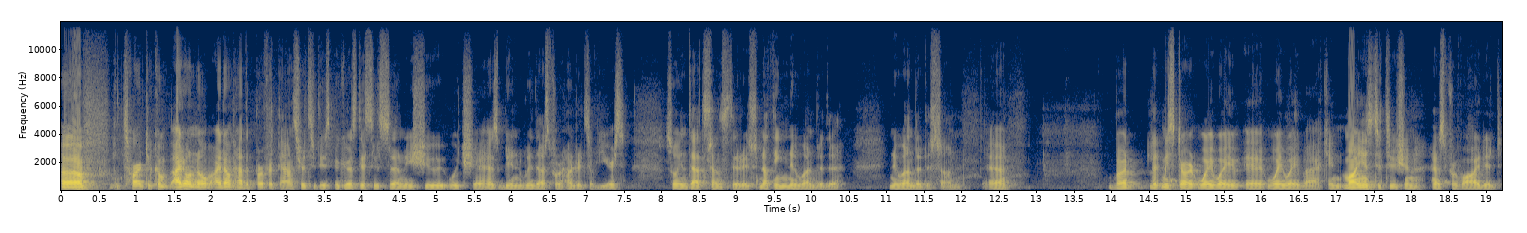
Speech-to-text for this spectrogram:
Uh, It's hard to come, I don't know, I don't have the perfect answer to this because this is an issue which uh, has been with us for hundreds of years. So in that sense, there is nothing new under the, new under the sun. Uh, But let me start way, way, uh, way, way back. And my institution has provided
